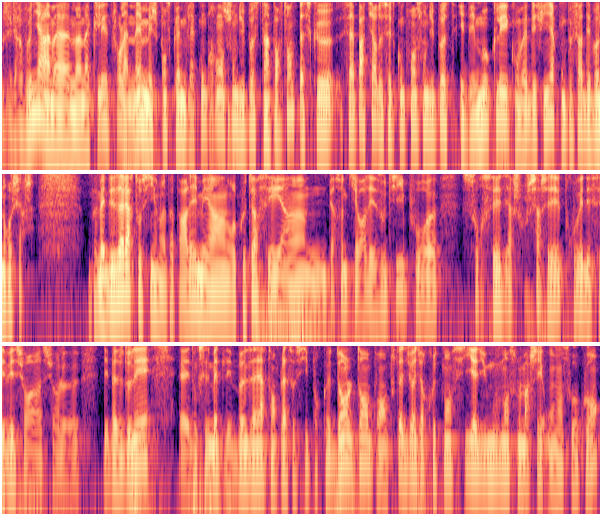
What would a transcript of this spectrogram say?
Je vais revenir à ma, ma, ma, clé, toujours la même, mais je pense quand même que la compréhension du poste est importante parce que c'est à partir de cette compréhension du poste et des mots-clés qu'on va définir qu'on peut faire des bonnes recherches. On peut mettre des alertes aussi, on n'en a pas parlé, mais un recruteur, c'est une personne qui va avoir des outils pour euh, sourcer, c'est-à-dire chercher, trouver des CV sur, euh, sur le, des bases de données. donc, c'est de mettre les bonnes alertes en place aussi pour que dans le temps, pendant toute la durée du recrutement, s'il y a du mouvement sur le marché, on en soit au courant.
